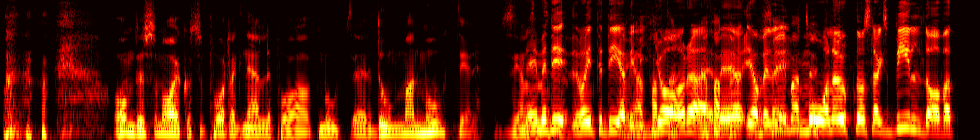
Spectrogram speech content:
Om du som AIK-supporter gnäller på mot, äh, domaren mot er. Nej men det, det, var inte det jag ville göra, jag, men jag, jag vill måla upp någon slags bild av att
